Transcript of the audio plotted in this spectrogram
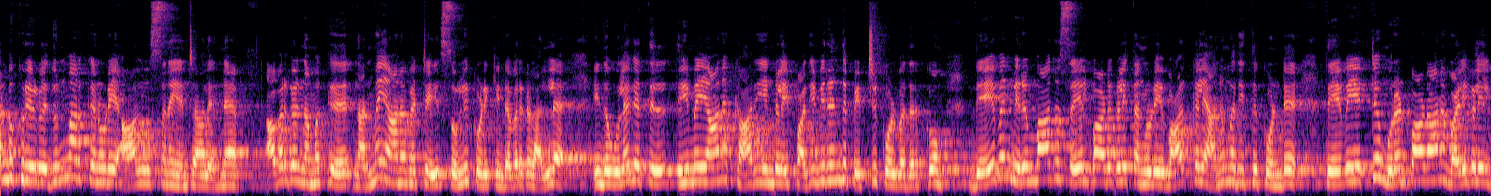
அன்புக்குரியவர்களை துன்மார்க்கனுடைய ஆலோசனை என்றால் என்ன? அவர்கள் நமக்கு நன்மையானவற்றை சொல்லிக் கொடுக்கின்றவர்கள் அல்ல. இந்த உலகத்தில் தீமையான காரியங்களை பதிவிருந்து பெற்றுக்கொள்வதற்கும் தேவன் விரும்பாத செயல்பாடுகளை தங்களுடைய வாழ்க்கையை அனுமதித்து கொண்டு தேவையற்ற முரண்பாடான வழிகளில்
